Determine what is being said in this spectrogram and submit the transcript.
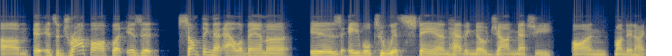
Um, it, it's a drop off, but is it something that Alabama is able to withstand having no John Metchie on Monday night?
